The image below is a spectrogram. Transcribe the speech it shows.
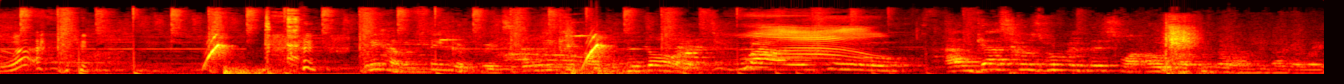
What? We have a fingerprint so we can open the door Wow, cool. And guess whose room is this one? Oh, no, put the laundry bag away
